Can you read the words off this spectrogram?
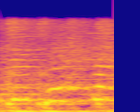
Independent.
